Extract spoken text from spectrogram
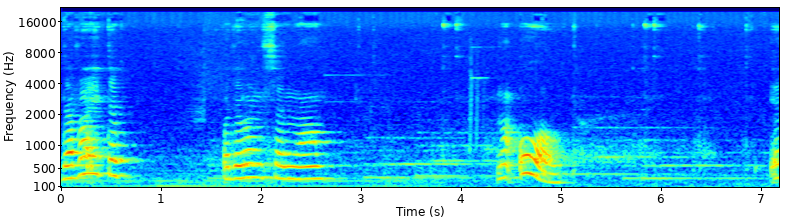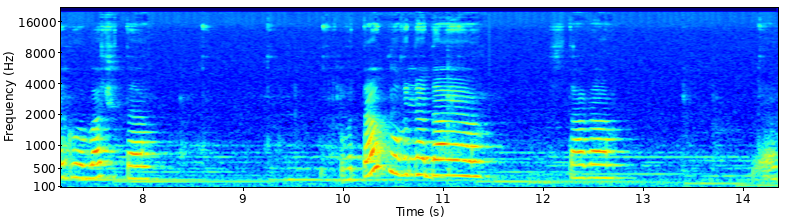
давайте подивимося на, на Олд. Як ви бачите, отак виглядає стара е,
